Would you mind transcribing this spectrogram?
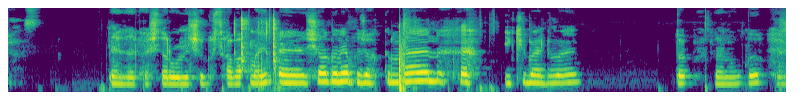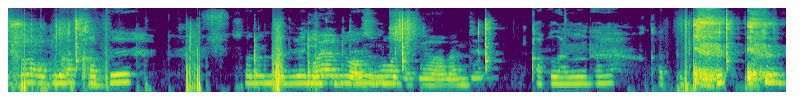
biraz. Evet arkadaşlar onun için kusura bakmayın. Ee, şu anda ne yapacaktım ben? İki merdiven. Dört merdiven oldu. Şu kapı. Sonra merdiven Bayağı bir lazım olacak ya bende. Kapılarını da kattım.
